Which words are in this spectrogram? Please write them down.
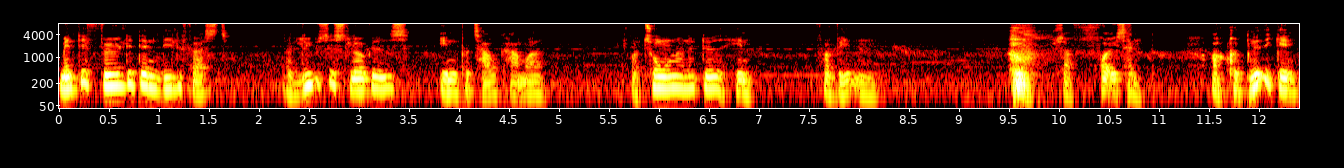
Men det følte den lille først, når lyset slukkedes inde på tagkammeret, og tonerne døde hen for vinden. Huh, så frøs han og kryb ned igen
